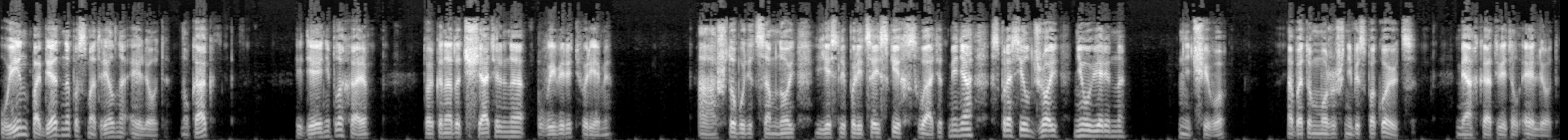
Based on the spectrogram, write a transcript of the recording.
Уин победно посмотрел на Эллиота. «Ну как?» «Идея неплохая. Только надо тщательно выверить время». «А что будет со мной, если полицейские схватят меня?» — спросил Джой неуверенно. «Ничего. Об этом можешь не беспокоиться», — мягко ответил Эллиот.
